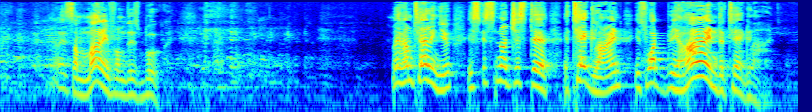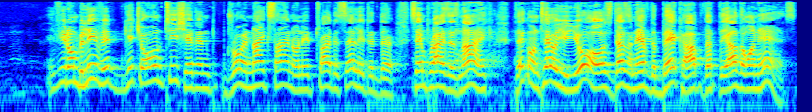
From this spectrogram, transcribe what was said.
I need some money from this book. Man, I'm telling you, it's, it's not just a, a tagline, it's what behind the tagline. If you don't believe it, get your own T-shirt and draw a Nike sign on it. Try to sell it at the same price as Nike. They're gonna tell you yours doesn't have the backup that the other one has.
